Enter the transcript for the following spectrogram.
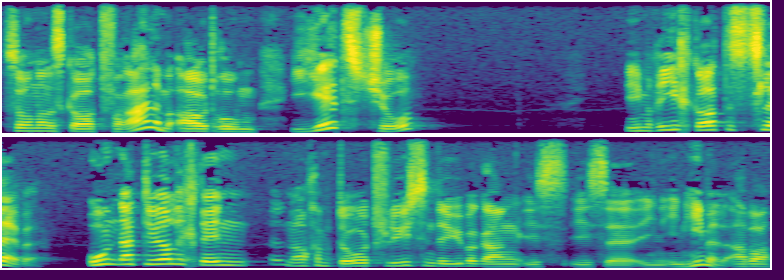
sondern es geht vor allem auch darum, jetzt schon im Reich Gottes zu leben. Und natürlich dann nach dem Tod fließender Übergang ins, ins, äh, in, in den Himmel. Aber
